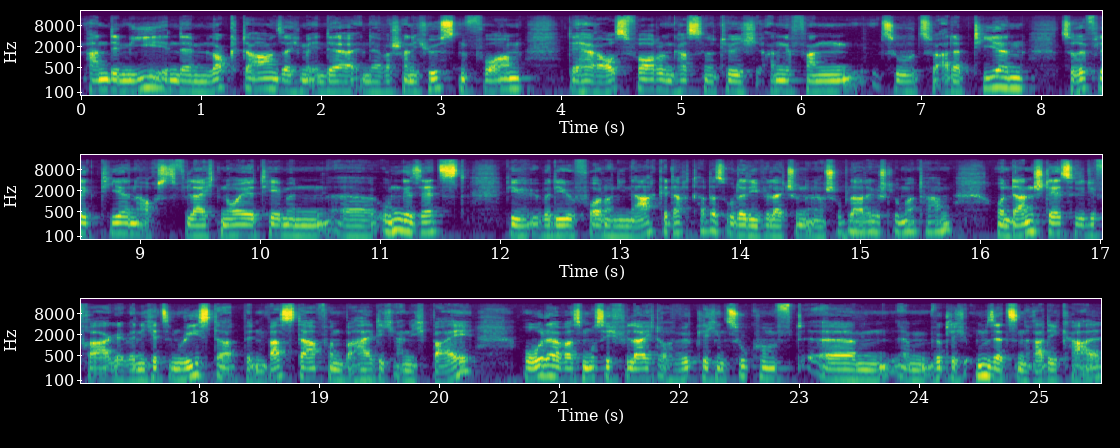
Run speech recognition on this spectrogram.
Pandemie, in dem Lockdown, sag ich mal, in der, in der wahrscheinlich höchsten Form der Herausforderung hast du natürlich angefangen zu, zu adaptieren, zu reflektieren, auch vielleicht neue Themen äh, umgesetzt, die, über die du vorher noch nie nachgedacht hattest oder die vielleicht schon in der Schublade geschlummert haben. Und dann stellst du dir die Frage, wenn ich jetzt im Restart bin, was davon behalte ich eigentlich bei oder was muss ich vielleicht auch wirklich in Zukunft ähm, ähm wirklich umsetzen, radikal,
